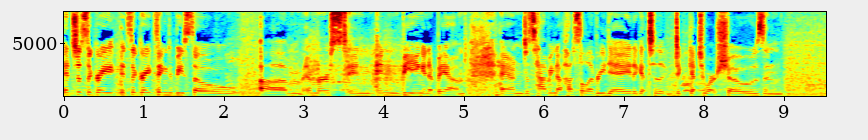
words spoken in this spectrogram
It's just a great it's a great thing to be so um, immersed in in being in a band and just having to hustle every day to get to, to get to our shows and.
